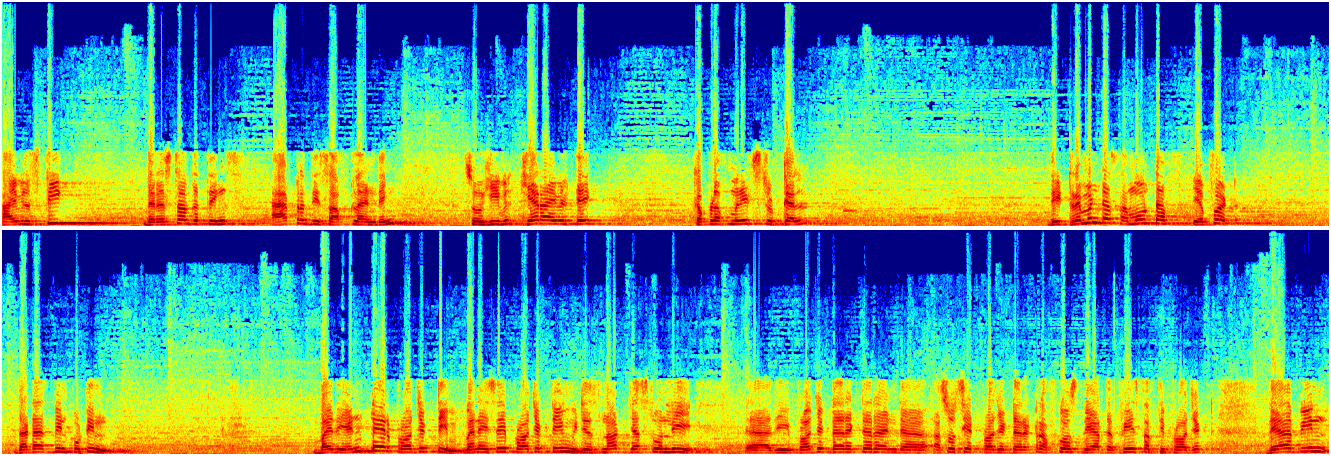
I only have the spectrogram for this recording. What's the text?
I will speak the rest of the things after the soft landing. So he will, here I will take a couple of minutes to tell the tremendous amount of effort that has been put in by the entire project team. When I say project team, it is not just only uh, the project director and uh, associate project director. Of course, they are the face of the project. They have been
